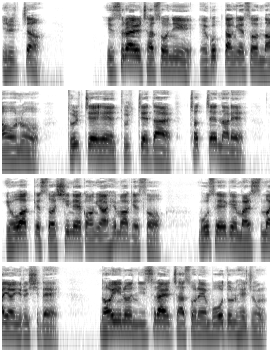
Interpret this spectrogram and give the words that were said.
1장. 이스라엘 자손이 애굽 땅에서 나온 후 둘째 해 둘째 달 첫째 날에 여호와께서 시내 광야 해막에서 모세에게 말씀하여 이르시되 너희는 이스라엘 자손의 모든 회중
